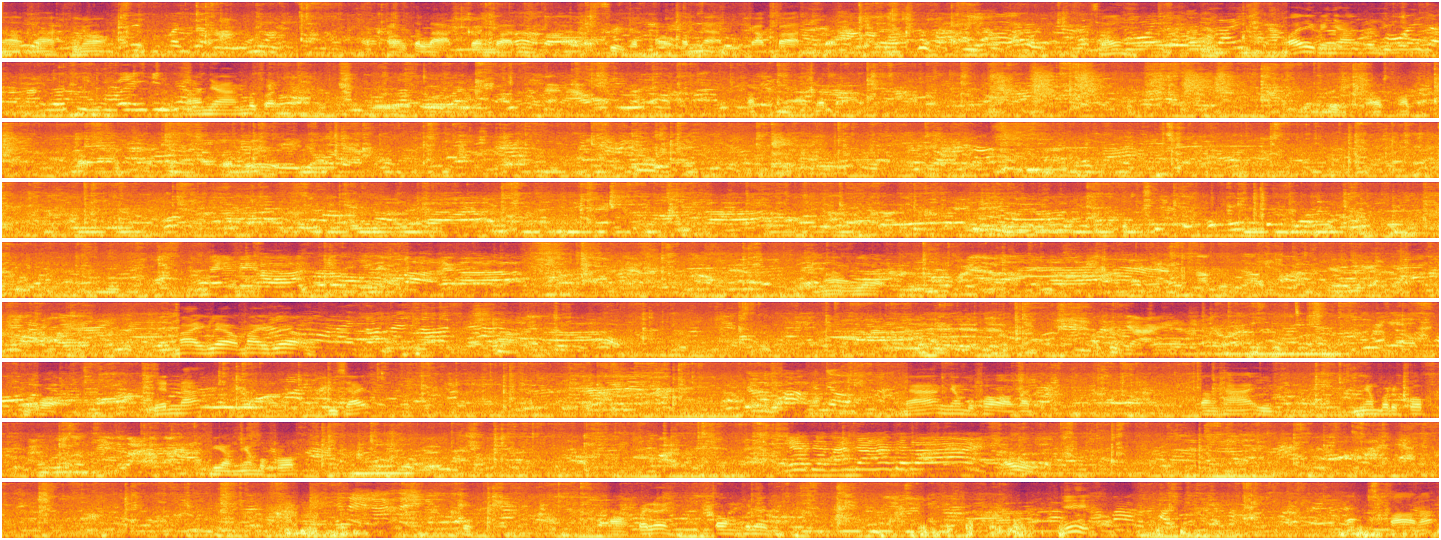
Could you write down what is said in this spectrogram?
มามาพี่น้องมาเข้าตลาดกันบ้านมาซื้อกับเขาวทำงานกลับบ้านกันใช่ไปกันยางกันมายางเมื่อก่อนครับหนาครับเด็กเอาครับเนาะกัน เลยมาอีกแล้ว มาอีกแล้วมาอีกแล้วพอเย็นนะมีใช้ยังยังบ่พอกัน ต้องหาอีกยังบ่ได้ครบเครื่องยังบ่ครบเรียกเจ็ดสามจานห้าเจ็ดร้อยโอ้ออกไปเลยตรงไปเลยนะนี่ป้านะ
